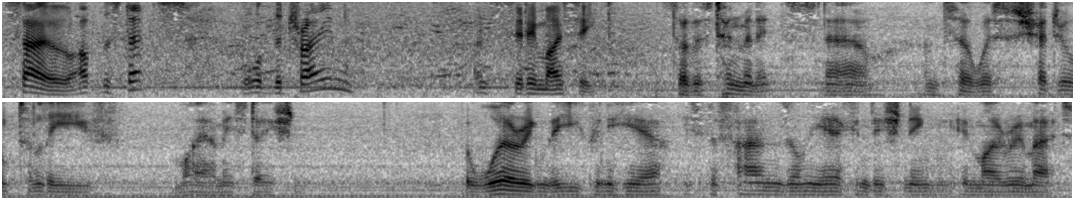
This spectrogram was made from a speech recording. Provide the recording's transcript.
So, up the steps, board the train, and sit in my seat. So, there's 10 minutes now until we're scheduled to leave Miami Station. The whirring that you can hear is the fans on the air conditioning in my roomette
